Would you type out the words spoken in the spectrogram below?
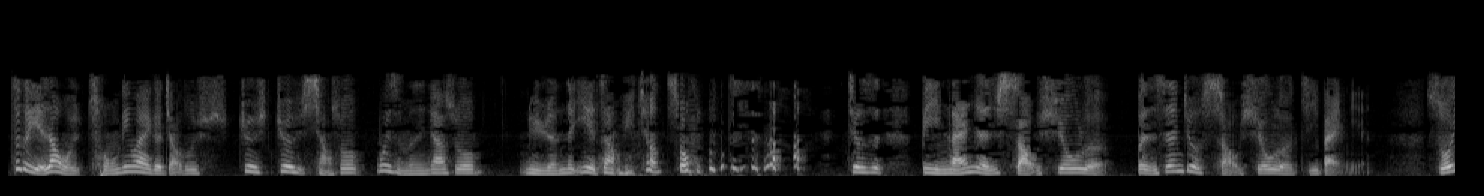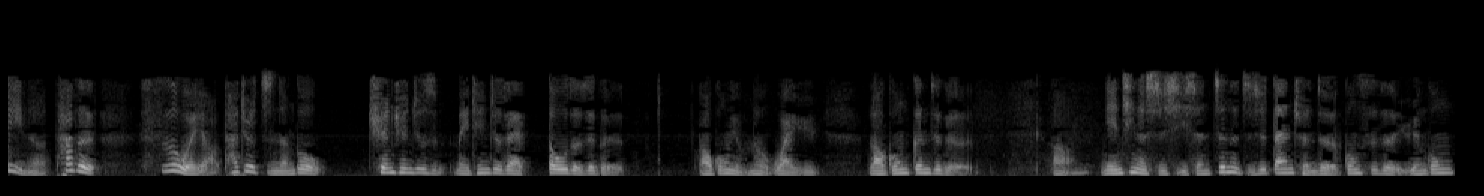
这个也让我从另外一个角度就就想说，为什么人家说女人的业障比较重？就是比男人少修了，本身就少修了几百年，所以呢，他的思维啊，他就只能够圈圈，就是每天就在兜着这个老公有没有外遇，老公跟这个啊年轻的实习生真的只是单纯的公司的员工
